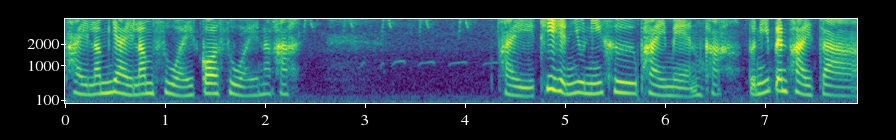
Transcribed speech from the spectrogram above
ไผ่ลำใหญ่ลำสวยกอสวยนะคะ ไผ่ที่เห็นอยู่นี้คือไผ่แหมนค่ะ ตัวนี้เป็นไผ่จาก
